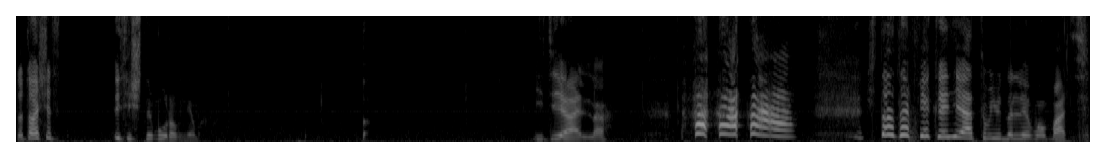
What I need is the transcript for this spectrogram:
Ну вообще с тысячным уровнем. Идеально. Что за фигня твою налево мать?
